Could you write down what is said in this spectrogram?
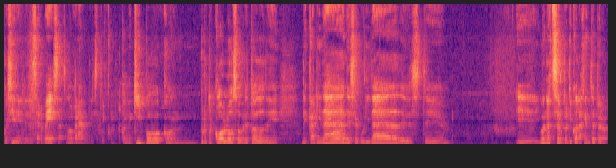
pues sí, de, de cervezas, ¿no? Grandes, este, con, equipo, con protocolos, sobre todo de, de calidad, de seguridad, este... Y bueno, esto se lo platico a la gente, pero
